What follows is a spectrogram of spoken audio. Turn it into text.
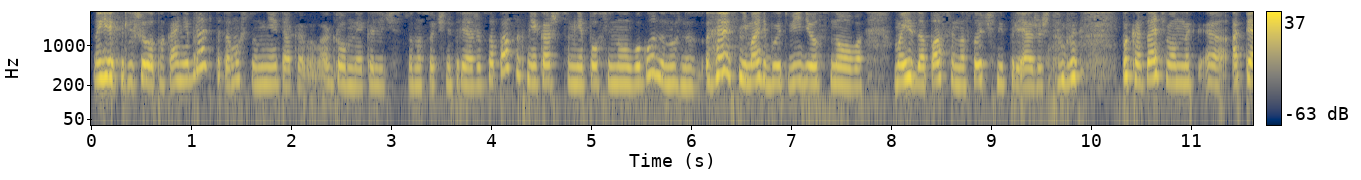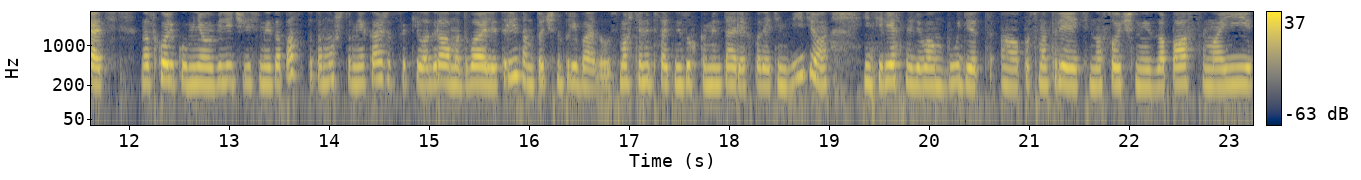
Но я их решила пока не брать, потому что у меня и так огромное количество носочной пряжи в запасах. Мне кажется, мне после Нового года нужно снимать будет видео снова. Мои запасы носочной пряжи, чтобы показать вам э, опять, насколько у меня увеличились мои запасы, потому что, мне кажется, килограмма два или три там точно прибавилось. Можете написать внизу в комментариях под этим видео, интересно ли вам будет а, посмотреть носочные запасы мои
